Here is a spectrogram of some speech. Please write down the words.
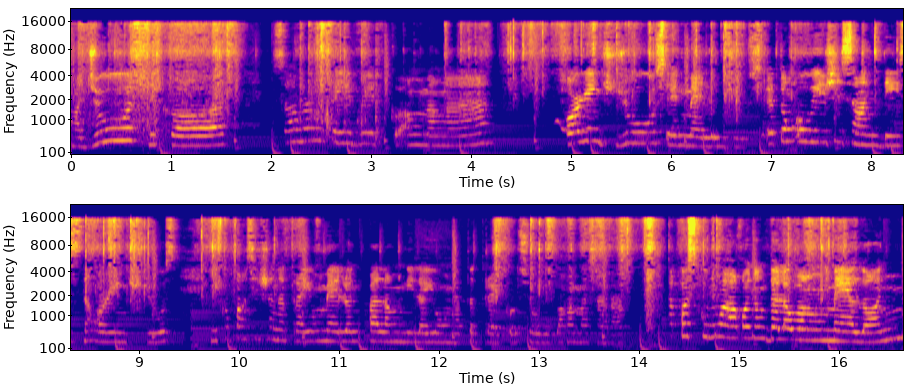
mga juice because sobrang favorite ko ang mga orange juice and melon juice. Itong Oashi Sundays na orange juice, hindi ko pa kasi siya na-try. Yung melon pa lang nila yung natatry ko. So, baka masarap. Tapos, kumuha ako ng dalawang melon,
